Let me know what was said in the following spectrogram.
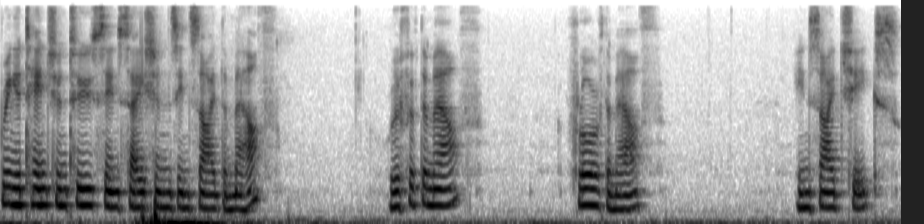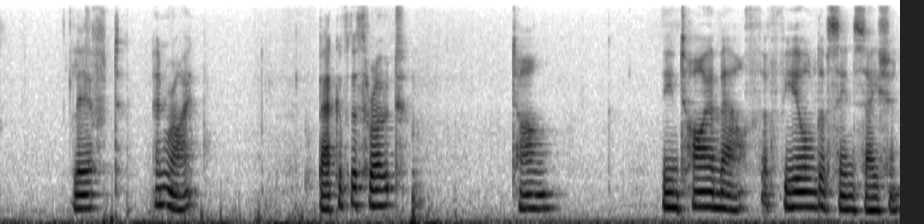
Bring attention to sensations inside the mouth, roof of the mouth, floor of the mouth, inside cheeks, left and right back of the throat, tongue, the entire mouth, a field of sensation.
